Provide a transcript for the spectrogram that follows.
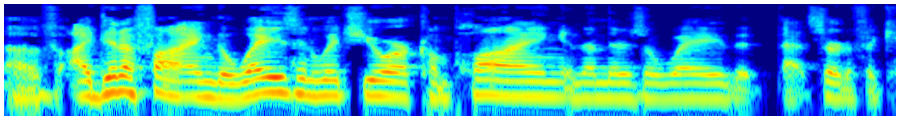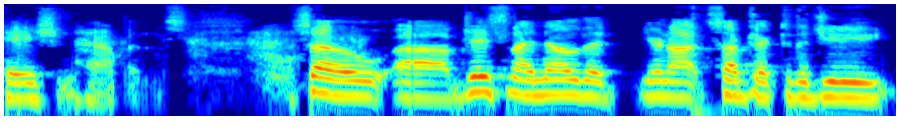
of identifying the ways in which you are complying, and then there's a way that that certification happens. So, uh, Jason, I know that you're not subject to the G,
